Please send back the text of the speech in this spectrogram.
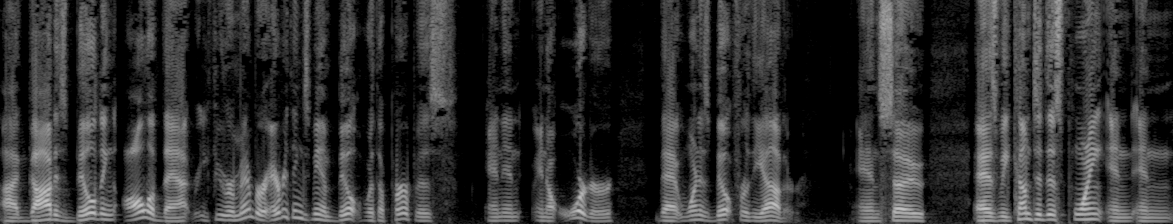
Uh, God is building all of that. If you remember, everything's being built with a purpose and in, in an order that one is built for the other. And so as we come to this point and, and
